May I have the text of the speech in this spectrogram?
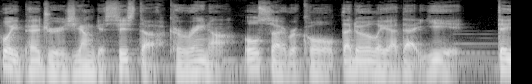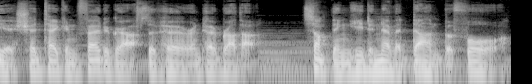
Rui Pedro's younger sister, Karina, also recalled that earlier that year, Dias had taken photographs of her and her brother, something he'd never done before.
